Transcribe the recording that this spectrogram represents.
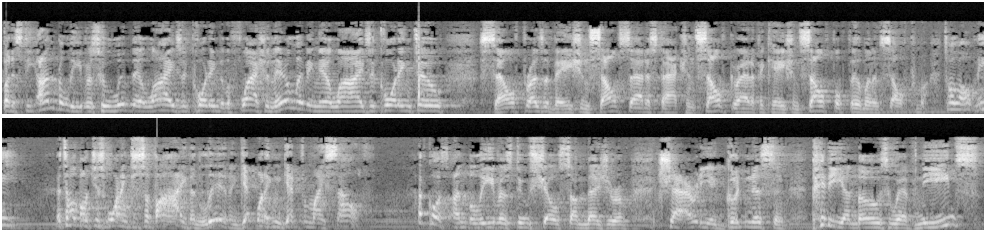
but it's the unbelievers who live their lives according to the flesh, and they're living their lives according to self preservation, self satisfaction, self gratification, self fulfillment, and self promotion. It's all about me. It's all about just wanting to survive and live and get what I can get for myself. Of course, unbelievers do show some measure of charity and goodness and pity on those who have needs.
